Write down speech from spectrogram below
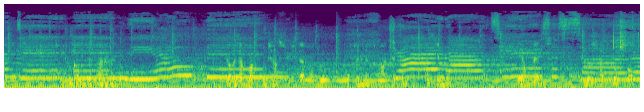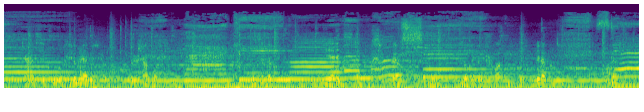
année, tout comme préparer la maison. Le réservoir contient suffisamment d'eau pour tenir 3 à facilement. Et en fait, l'eau sera toujours propre car elle s'écoule au fur et à mesure que le charbon Donc c'est top. Et elle est existe en couleur, donc vous aurez le choix de trouver la vôtre. Voilà.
